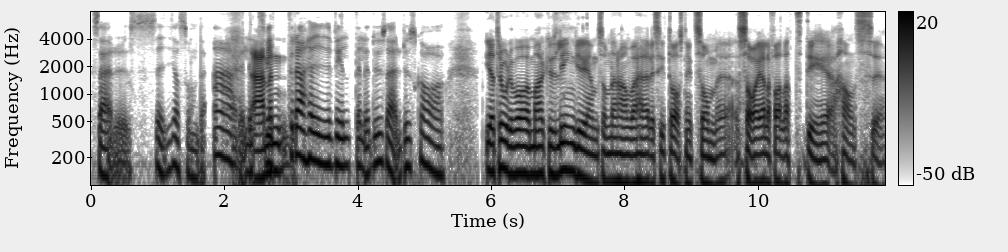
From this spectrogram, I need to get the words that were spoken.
så här, säga som det är eller Nej, twittra men... hej vilt eller du så här, du ska jag tror det var Marcus Lindgren som när han var här i sitt avsnitt som eh, sa i alla fall att det är hans eh,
